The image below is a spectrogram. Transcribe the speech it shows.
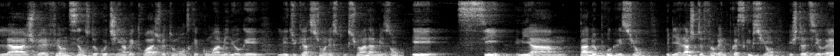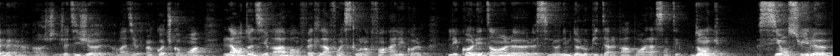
Là, je vais faire une séance de coaching avec toi, je vais te montrer comment améliorer l'éducation l'instruction à la maison. Et s'il n'y a pas de progression, eh bien là, je te ferai une prescription et je te dirai, ben, je, dis, je, on va dire, un coach comme moi, là, on te dira, ben, en fait, là, il faut inscrire l'enfant à l'école. L'école étant le, le synonyme de l'hôpital par rapport à la santé. Donc, si on suit le,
